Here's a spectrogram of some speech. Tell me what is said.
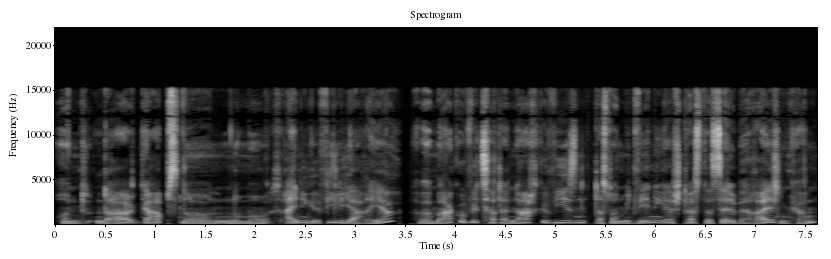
Und da gab es einige, viele Jahre her. Aber Markowitz hat dann nachgewiesen, dass man mit weniger Stress dasselbe erreichen kann.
